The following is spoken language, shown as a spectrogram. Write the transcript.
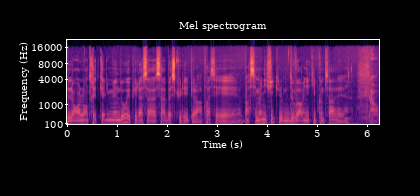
l'entrée de Kalimendo, et puis là, ça, a basculé. Puis alors après, c'est bah, magnifique de voir une équipe comme ça. Alors,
